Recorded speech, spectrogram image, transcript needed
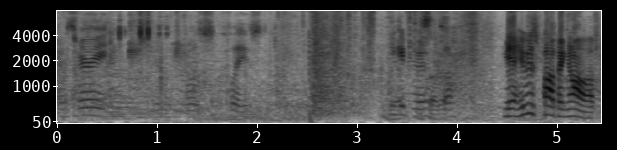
I was very interested in Joel's plays. He Yep, could do I it that. himself. Yeah, he was popping off.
